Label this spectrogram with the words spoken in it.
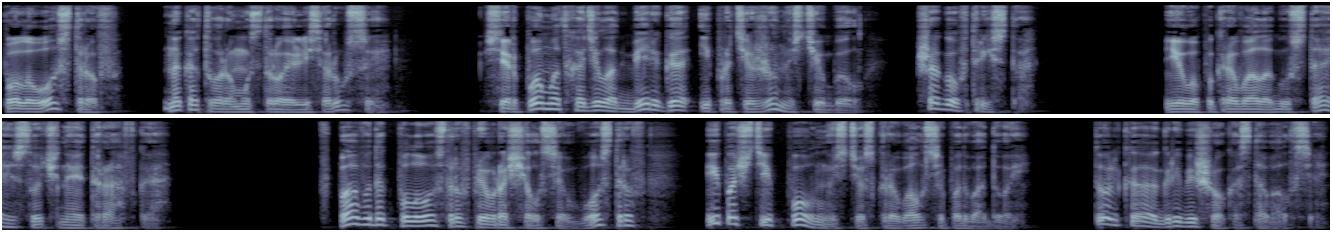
Полуостров, на котором устроились русы, серпом отходил от берега и протяженностью был шагов триста. Его покрывала густая сочная травка. В паводок полуостров превращался в остров и почти полностью скрывался под водой. Только гребешок оставался.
